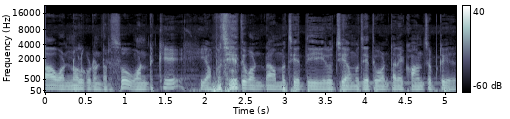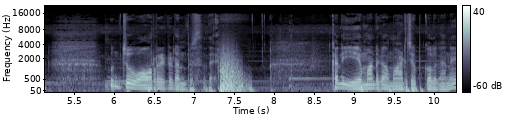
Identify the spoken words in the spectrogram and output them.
బాగా వండిన వాళ్ళు కూడా ఉంటారు. సో వంటకి ఈ అమ్మ చేతి వంట అమ్మ చేతి రుచి అమ్మ చేతి వంట అనే కాన్సెప్ట్ కొంచెం ఓవర్ రేటెడ్ అనిపిస్తుంది. కానీ ఏ మాటగా ఆ మాట చెప్పుకోవాలి కానీ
